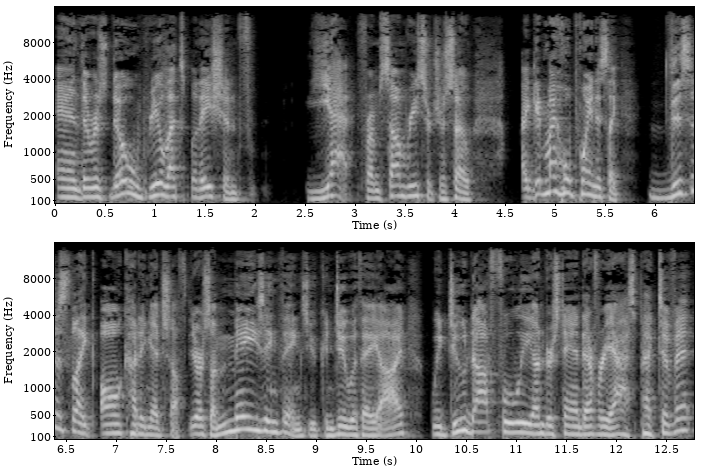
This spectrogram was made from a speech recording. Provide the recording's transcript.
and there is no real explanation f- yet from some researchers so i get my whole point is like this is like all cutting edge stuff there's amazing things you can do with ai we do not fully understand every aspect of it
